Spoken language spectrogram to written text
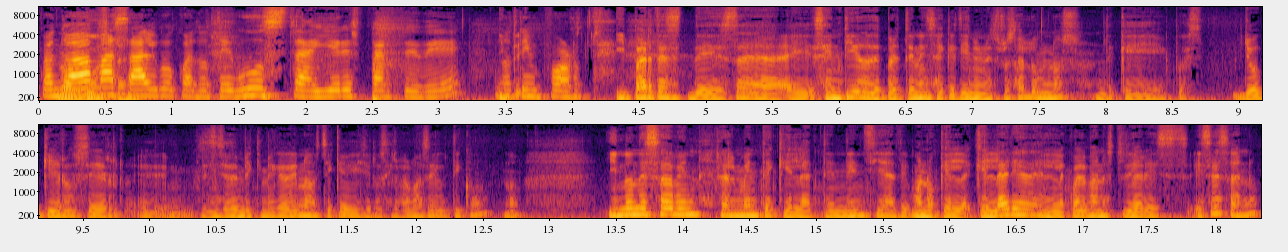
cuando amas gustan. algo, cuando te gusta y eres parte de, no te, te importa. Y partes de ese eh, sentido de pertenencia que tienen nuestros alumnos, de que, pues, yo quiero ser eh, licenciado en bioquímica diagnóstica, yo quiero ser farmacéutico, ¿no? Y donde saben realmente que la tendencia, de, bueno, que, la, que el área en la cual van a estudiar es, es esa, ¿no?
